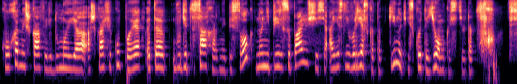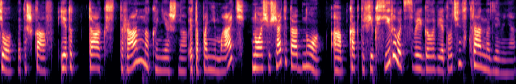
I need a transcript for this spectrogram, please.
кухонный шкаф, или думаю я о шкафе купе, это будет сахарный песок, но не пересыпающийся, а если его резко так кинуть из какой-то емкости, вот так, все, это шкаф. И это так странно, конечно, это понимать, но ощущать это одно а как-то фиксировать в своей голове, это очень странно для меня.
